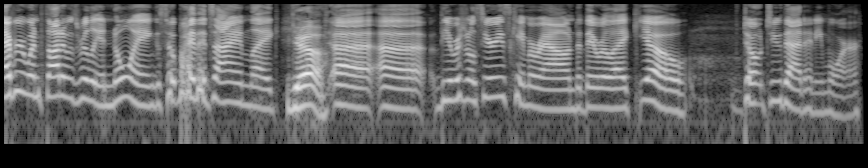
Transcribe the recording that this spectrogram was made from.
everyone thought it was really annoying, so by the time like yeah. uh, uh, the original series came around, they were like, "Yo, don't do that anymore."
